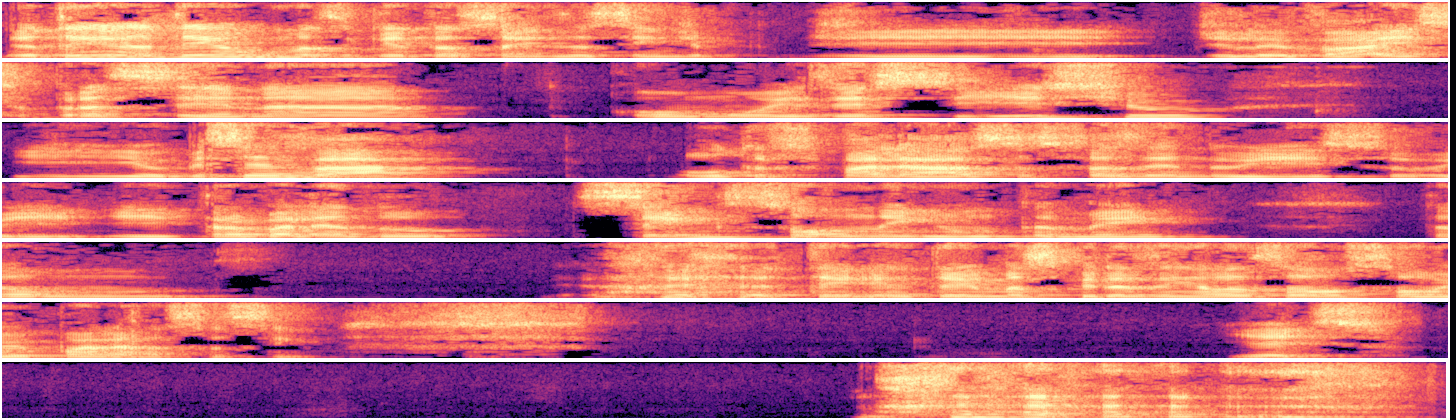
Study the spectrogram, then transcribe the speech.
eu tenho, eu tenho algumas inquietações assim de, de, de levar isso para a cena como exercício e observar outros palhaços fazendo isso e, e trabalhando sem som nenhum também. Então eu tenho, eu tenho umas piras em relação ao som e o palhaço assim. E é isso.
